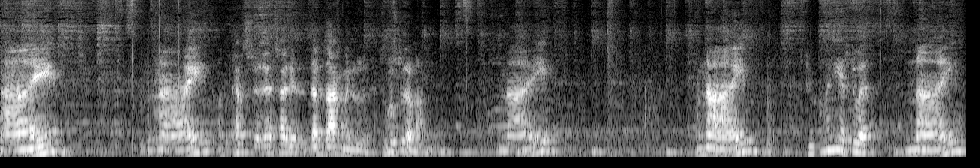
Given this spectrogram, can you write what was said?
Nein. Nein. Und du kannst Zeit dann sagen, wenn du. Das musst du da machen. Nein. Nein. Du, guck mal hier, Stuart. Nein.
